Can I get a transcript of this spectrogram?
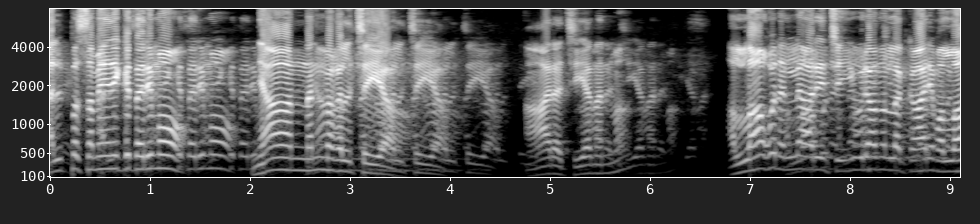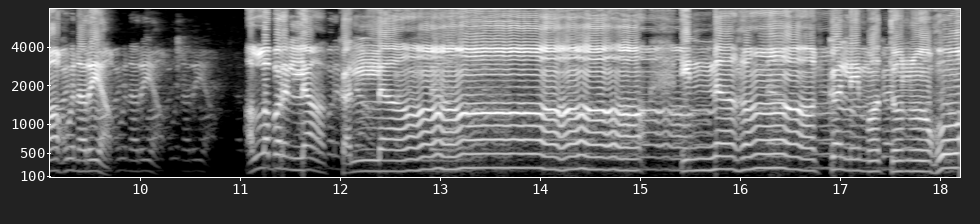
അല്പസമയം എനിക്ക് തരുമോ? ഞാൻ നന്മകൾ ചെയ്യാം. ആരാ ചെയ്യാ നന്മ? അള്ളാഹുൻ എല്ലാരെയും ചെയ്യൂല എന്നുള്ള കാര്യം അള്ളാഹുവിൻ അറിയാം അല്ല പറയില്ല കല്ല ഇന്നഹ കലിമത്തുൻ ഹുവ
